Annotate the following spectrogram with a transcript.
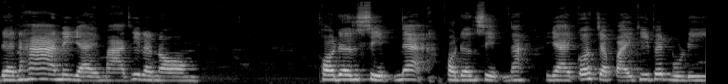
เดือนห้านี่ยายมาที่ระนอง พอเดือนสิบเนี่ย พอเดือนสิบนะยายก็จะไปที่เพชรบุรี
